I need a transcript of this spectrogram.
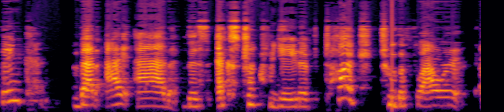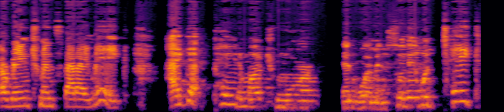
think that I add this extra creative touch to the flower arrangements that I make, I get paid much more than women. So they would take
